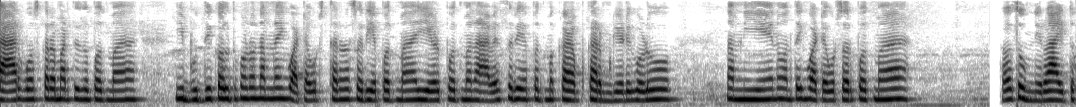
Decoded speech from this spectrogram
ಯಾರಿಗೋಸ್ಕರ ಮಾಡ್ತಿದ್ದೋ ಪದ್ಮ? ಈ ಬುದ್ಧಿ ಕಲ್ತ್ಕೊಂಡು ನಮ್ಮನ್ನ ಹಿಂಗೆ ಹೊಟ್ಟೆ ಉಡ್ಸ್ತಾರ ಸರಿಯ ಪದ್ಮ? ಏಳು ಪದ್ಮ, ನಾವೇ ಸರಿಯ ಪದ್ಮ ಕರ್ಮಗೇಡಿಗಳು. ನಮ್ಮನ್ನ ಏನು ಅಂತ ಹಿಂಗೆ ಹೊಟ್ಟೆ ಉಡ್ಸೋರು ಪದ್ಮ? ಸುಮ್ಮನಿರೋ ಆಯಿತು.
